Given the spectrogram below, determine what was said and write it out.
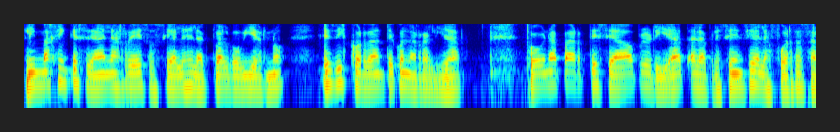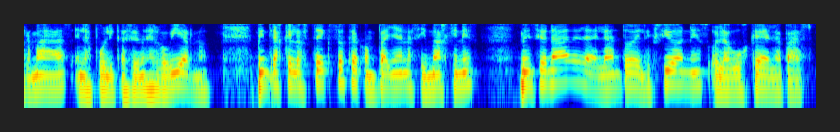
la imagen que se da en las redes sociales del actual gobierno es discordante con la realidad. Por una parte, se ha dado prioridad a la presencia de las Fuerzas Armadas en las publicaciones del gobierno, mientras que los textos que acompañan las imágenes mencionaban el adelanto de elecciones o la búsqueda de la paz.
